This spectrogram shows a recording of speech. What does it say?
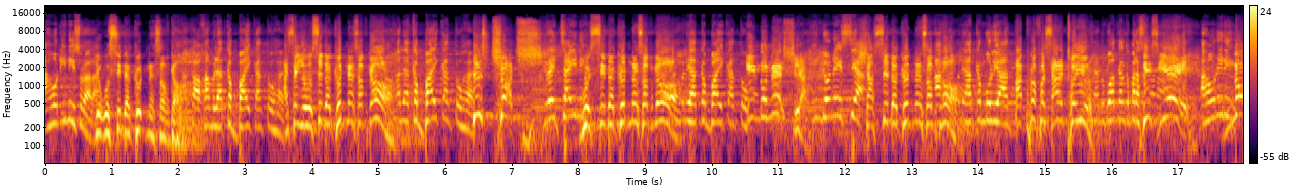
tahun ini saudara, you will see the goodness of God. engkau akan melihat kebaikan Tuhan. I say you will see the goodness of God. Akan melihat kebaikan Tuhan. This church Gereja ini will see the goodness of God. melihat kebaikan Tuhan. Indonesia Indonesia shall see the goodness of akan God. melihat kemuliaan Tuhan. I prophesy to you Dan nubuatkan kepada this saudara. year, Tahun ini no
